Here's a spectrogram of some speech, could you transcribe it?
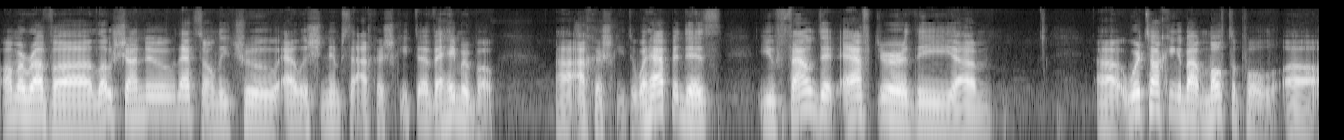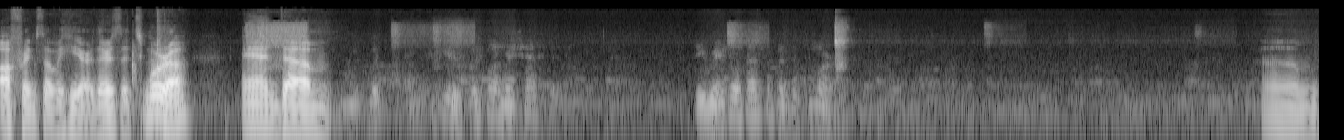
Omer Rava lo shanu. That's only true. Elish nimsa achar shkita vehemerbo uh, achar shkita. What happened is you found it after the. Um, uh, we're talking about multiple uh, offerings over here. There's the tmura, and um, Which one was shechted? The original Pesach or the tmura? um,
